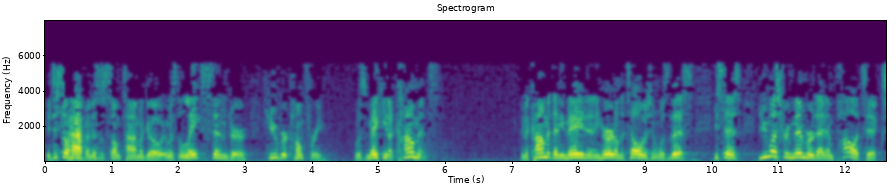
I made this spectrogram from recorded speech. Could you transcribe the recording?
it just so happened, this was some time ago, it was the late Senator Hubert Humphrey was making a comment. And the comment that he made and he heard on the television was this. He says, You must remember that in politics,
